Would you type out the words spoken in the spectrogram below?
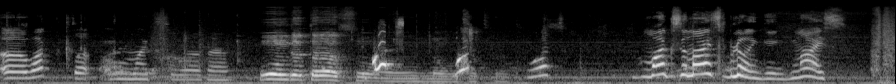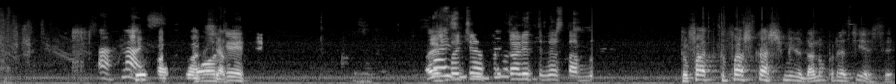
Uh, what the? Oh my god. Unde tras? mă? N-am văzut. What? Max, nice blinking. Nice. Ah, Ce nice. faci, Maxia? Ok. Își face asta calitate ăsta bl- Tu faci, tu faci ca și mine, dar nu prea ți iese.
